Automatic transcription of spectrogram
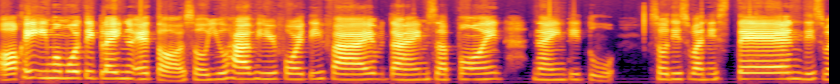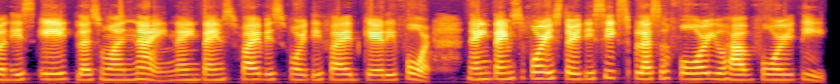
okay, imo-multiply nyo ito. So, you have here 45 times a 0.92. So, this one is 10. This one is 8 plus 1, 9. 9 times 5 is 45, carry 4. 9 times 4 is 36 plus 4, you have 40.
